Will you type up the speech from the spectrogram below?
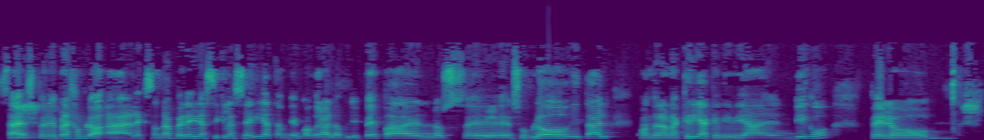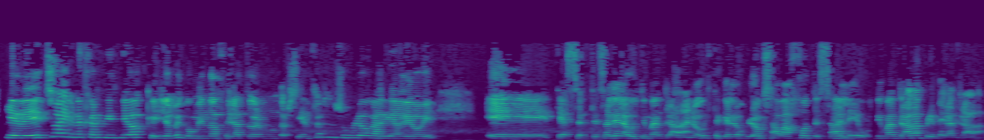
¿sabes? Pero yo, por ejemplo, a Alexandra Pereira sí que la seguía también cuando era Lovely Pepa en, los, eh, en su blog y tal, cuando era una cría que vivía en Vigo, pero... Que de hecho hay un ejercicio que yo recomiendo hacer a todo el mundo. Si entras en su blog a día de hoy eh, te, sale la última entrada, ¿no? Viste que en los blogs abajo te sale última entrada, primera entrada.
